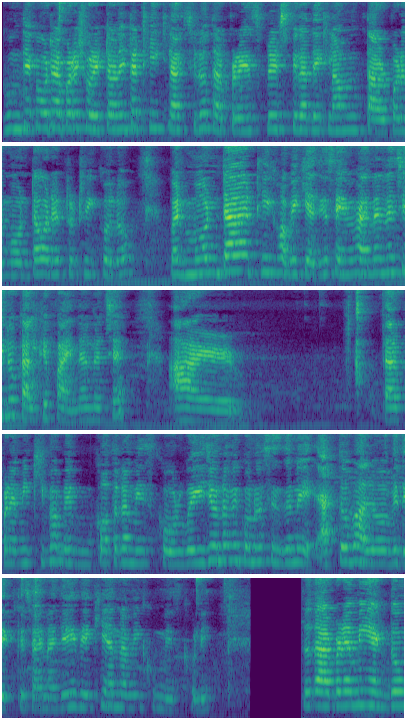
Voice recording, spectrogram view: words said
ঘুম থেকে ওঠার পরে শরীরটা অনেকটা ঠিক লাগছিল, তারপরে স্প্লিটস পিলা দেখলাম, তারপরে মনটাও একটু ঠিক হলো। বাট মনটা ঠিক হবে কি? আজকে সেমিফাইনালে ছিল, কালকে ফাইনাল আছে। আর তারপরে আমি কীভাবে কতটা মিস করব? এই জন্য আমি কোনো সিজনে এত ভালোভাবে দেখতে চাই না, যেই দেখি আর আমি খুব মিস করি। তো তারপরে আমি একদম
